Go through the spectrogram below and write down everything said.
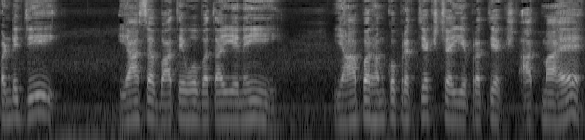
पंडित जी, यहाँ सब बातें वो बताइए नहीं। यहाँ पर हमको प्रत्यक्ष चाहिए, प्रत्यक्ष। आत्मा है,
